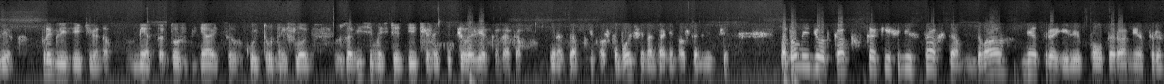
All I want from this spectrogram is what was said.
век приблизительно. метр. Тоже меняется культурный слой в зависимости от деятельности человека. Да, там иногда немножко больше, иногда немножко меньше. Потом идет, как в каких местах, там, два метра или полтора метра.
